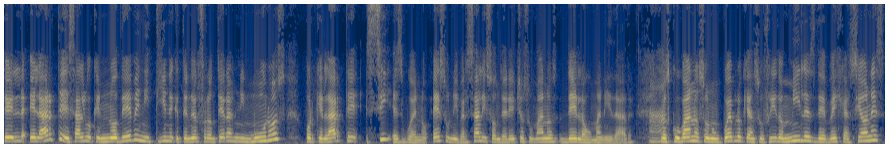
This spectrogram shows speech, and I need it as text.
el, el arte es algo que no debe ni tiene que tener fronteras ni muros, porque el arte sí es bueno, es universal y son derechos humanos de la humanidad. Ah. Los cubanos son un pueblo que han sufrido miles de vejaciones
